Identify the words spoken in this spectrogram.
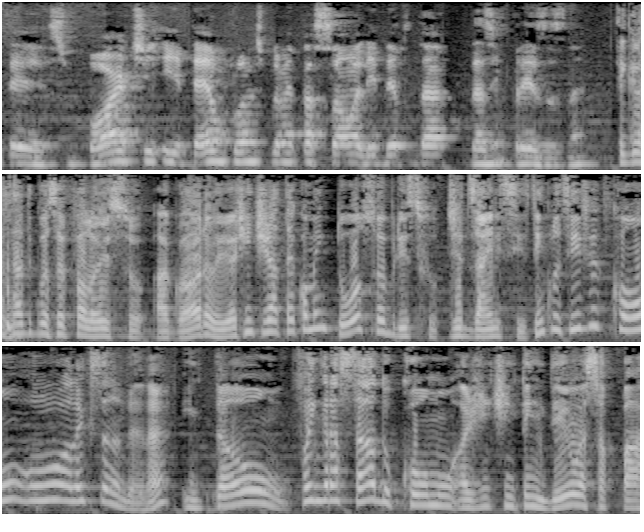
ter suporte e até um plano de implementação ali dentro da, das empresas, né? É engraçado que você falou isso agora, e a gente já até comentou sobre isso de design system, inclusive com o Alexander, né? Então, foi engraçado como a gente entendeu essa parte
